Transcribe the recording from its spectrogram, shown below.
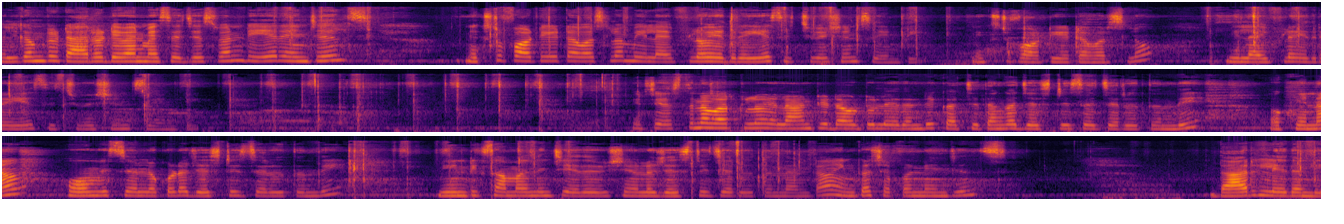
Welcome to tarot divine messages one dear angels next forty eight అవర్స్లో మీ లైఫ్లో ఎదురయ్యే సిచ్యువేషన్స్ ఏంటి? నెక్స్ట్ ఫార్టీ ఎయిట్ అవర్స్లో మీ లైఫ్లో ఎదురయ్యే సిచ్యువేషన్స్ ఏంటి? మీరు చేస్తున్న వర్క్లో ఎలాంటి డౌట్ లేదండి. ఖచ్చితంగా జస్టిసే జరుగుతుంది. ఓకేనా? హోమ్ విషయంలో కూడా జస్టిస్ జరుగుతుంది. మీ ఇంటికి సంబంధించి ఏదో విషయంలో జస్టిస్ జరుగుతుందంట. ఇంకా చెప్పండి ఏంజిల్స్ దారి లేదండి.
